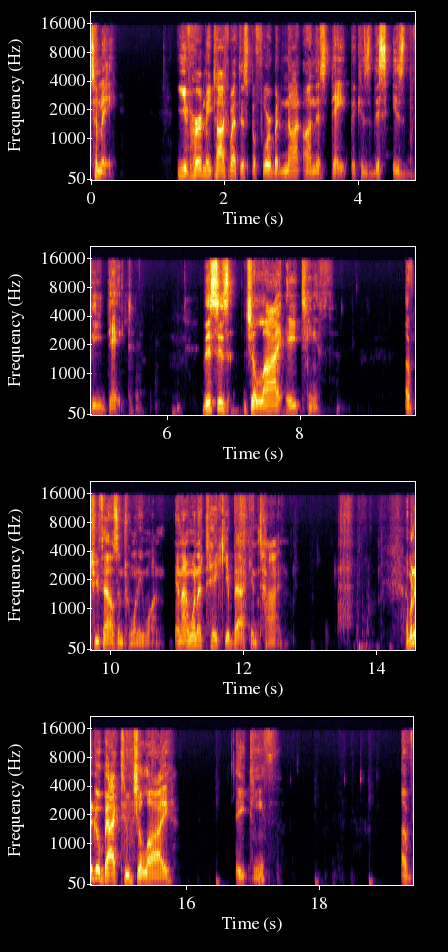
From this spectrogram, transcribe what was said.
to me. You've heard me talk about this before, but not on this date because this is the date. This is July 18th of 2021, and I want to take you back in time. I want to go back to July 18th of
